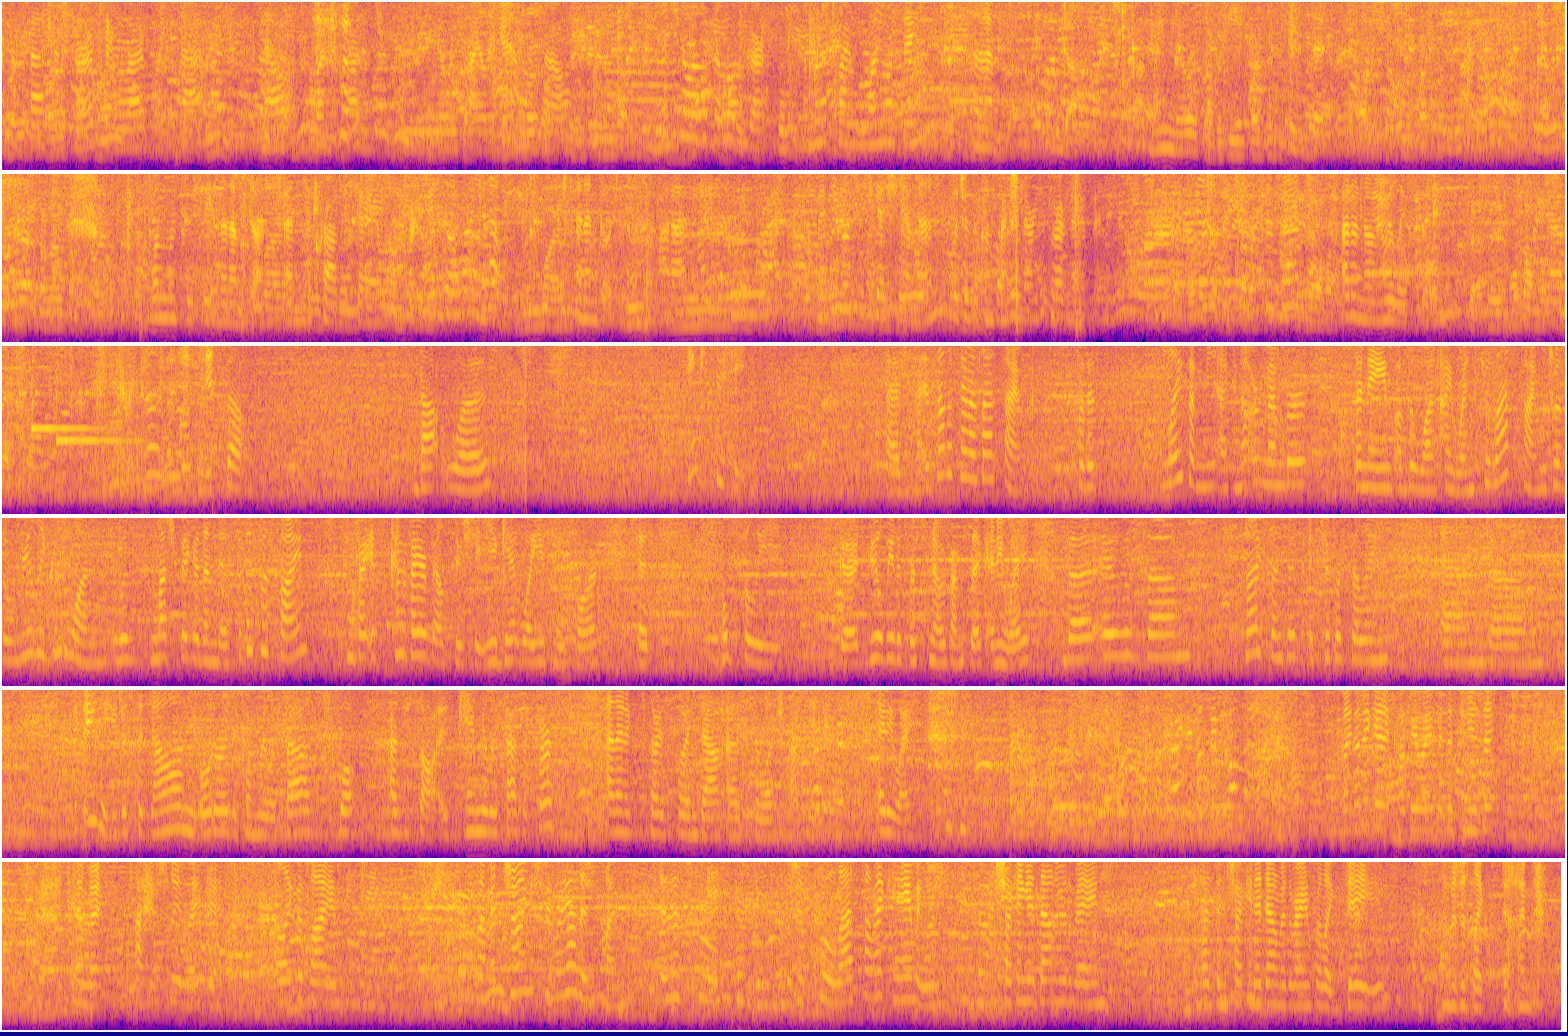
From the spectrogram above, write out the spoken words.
super fast at first. It arrived like that. Now lunch is really filing in, so it's taking a little bit longer. I'm gonna try one more thing, and I'm God, my nose is dead red. One more sushi, and then I'm done. And the crowd is getting a little crazy, so I get up and then go to Harajuku. Maybe go to Higashiyamen, which is a confectionery store I've never been to. a little bit of dessert. I don't know, I'm really full. There we go. So, that was pink sushi that I just had. It's not the same as last time. For the life of me, I cannot remember the name of the one I went to last time, which was a really good one. It was much bigger than this, but this was fine. Conve it's conveyor belt sushi. You get what you pay for. It's hopefully good. You'll be the first to know if I'm sick anyway. But it was, um, it's not expensive. It's super filling, and um, it's easy. You just sit down, you order, they come really fast. Well, as you saw, it came really fast at first, and then it started slowing down as the lunch crowd came. Anyway. Am I gonna get copyright with this music? Damn it. I actually like it. I like the vibes. I'm enjoying Shibuya oh, this time. It is cool. Which is cool. Last time I came, it was chucking it down with rain. It had been chucking it down with rain for like days. I was just like done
